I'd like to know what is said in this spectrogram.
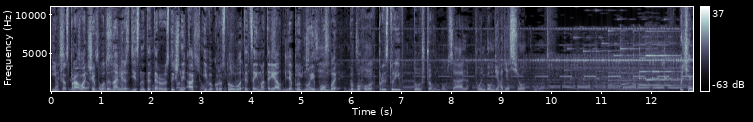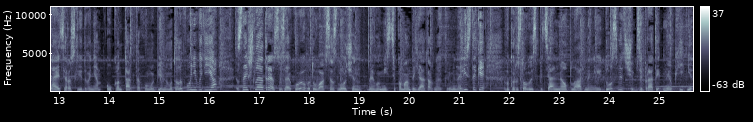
Інша справа, чи буде намір здійснити терористичний акт і використовувати цей матеріал для брудної бомби, вибухових пристроїв тощо. Починається розслідування. У контактах у мобільному телефоні водія знайшли адресу, за якою готувався злочин. На його місці команда ядерної криміналістики використовує спеціальне обладнання і досвід, щоб зібрати необхідні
